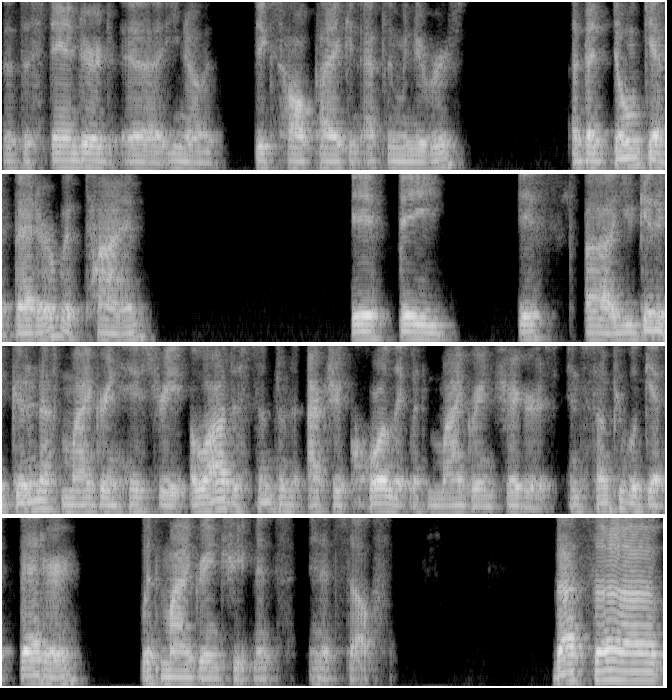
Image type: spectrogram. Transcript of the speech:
of the standard uh, you know Dix Hallpike and Epley maneuvers that don't get better with time if they if uh, you get a good enough migraine history a lot of the symptoms actually correlate with migraine triggers and some people get better with migraine treatments in itself. That's uh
